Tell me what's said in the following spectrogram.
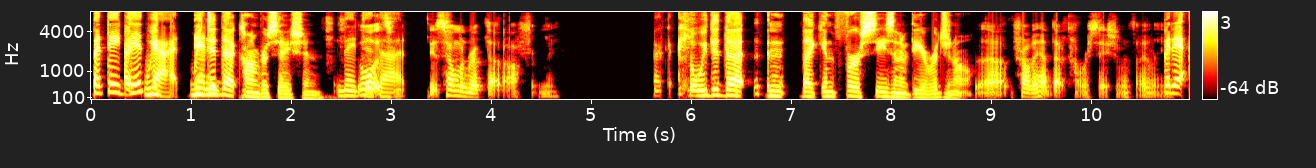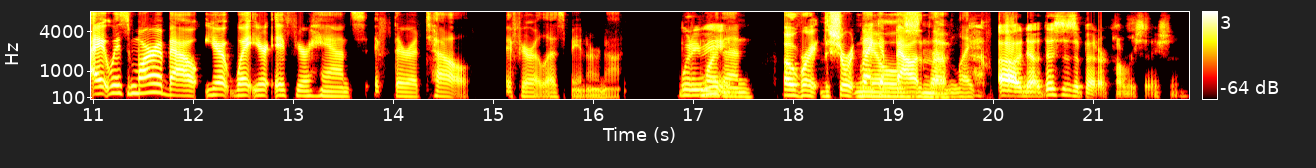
But they I- did we, that. We in- did that conversation, They did Well, that. Someone ripped that off from me. Okay. but we did that in like in the first season of the original. Uh, probably had that conversation with Ilene. But it, it was more about your what your if your hands if they're a tell if you're a lesbian or not what do you more mean? than Oh right, the short like nails about and them the like Oh no, this is a better conversation.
